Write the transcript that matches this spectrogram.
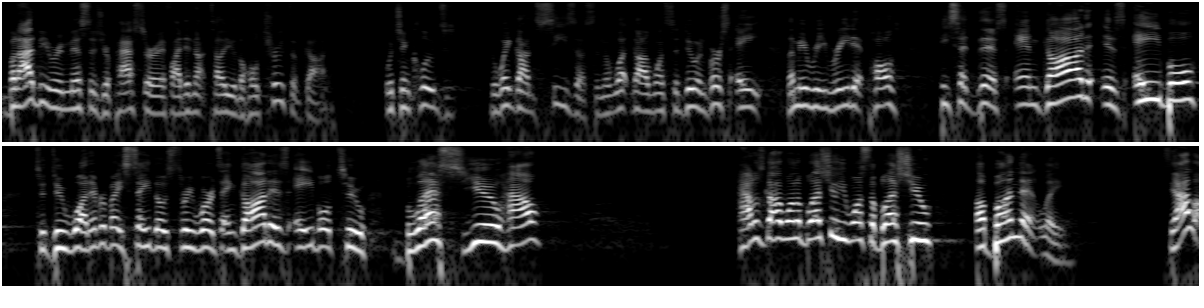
But I'd be remiss as your pastor if I did not tell you the whole truth of God, which includes the way God sees us and the, what God wants to do. In verse 8, let me reread it. Paul, he said this, and God is able to do what? Everybody say those three words. And God is able to bless you. How? How does God want to bless you? He wants to bless you abundantly. See, I,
